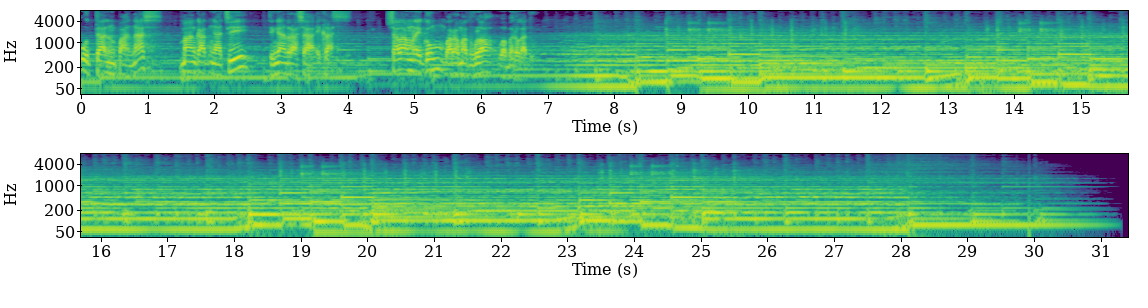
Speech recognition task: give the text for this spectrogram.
Udan panas, mangkat ngaji dengan rasa ikhlas. Assalamualaikum warahmatullahi wabarakatuh.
